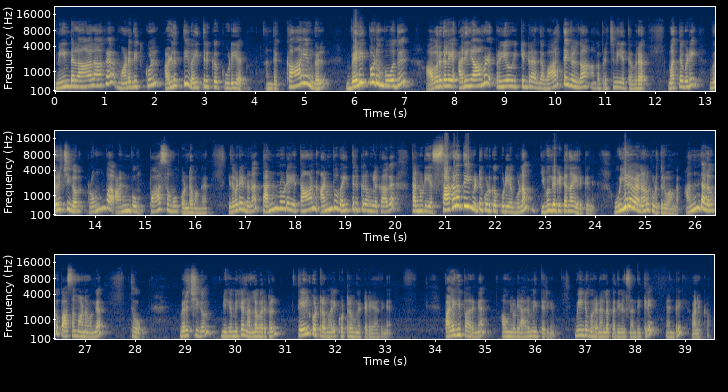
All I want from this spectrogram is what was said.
நீண்ட நாளாக மனதிற்குள் அழுத்தி வைத்திருக்கக்கூடிய அந்த காயங்கள் வெளிப்படும் போது அவர்களை அறியாமல் பிரயோகிக்கின்ற அந்த வார்த்தைகள் தான் அங்கே பிரச்சனையை தவிர மற்றபடி விருச்சிகம் ரொம்ப அன்பும் பாசமும் கொண்டவங்க. இதை விட என்னென்னா தன்னுடைய தான் அன்பு வைத்திருக்கிறவங்களுக்காக தன்னுடைய சகலத்தையும் விட்டு கொடுக்கக்கூடிய குணம் இவங்க கிட்ட தான் இருக்குங்க. உயிரை வேணாலும் கொடுத்துருவாங்க. அந்த அளவுக்கு பாசமானவங்க. ஸோ விருச்சிகம் மிக மிக நல்லவர்கள். தேல் கொட்டுற மாதிரி கொட்டுறவங்க கிடையாதுங்க. பழகி பாருங்கள் அவங்களுடைய அருமை தெரியும். மீண்டும் ஒரு நல்ல பதிவில் சந்திக்கிறேன். நன்றி வணக்கம்.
